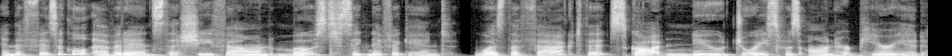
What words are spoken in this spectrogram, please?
and the physical evidence that she found most significant was the fact that Scott knew Joyce was on her period,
